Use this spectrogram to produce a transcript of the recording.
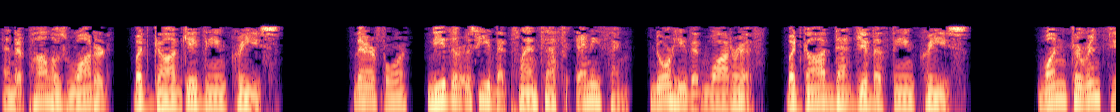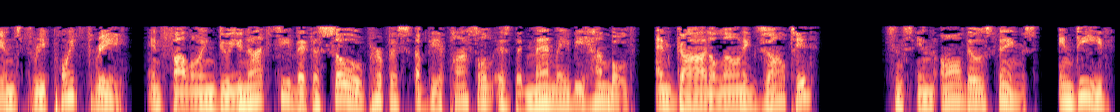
and Apollos watered, but God gave the increase. Therefore, neither is he that planteth anything, nor he that watereth, but God that giveth the increase. 1 Corinthians 3.3 In following do you not see that the sole purpose of the apostle is that man may be humbled, and God alone exalted? Since in all those things, indeed,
